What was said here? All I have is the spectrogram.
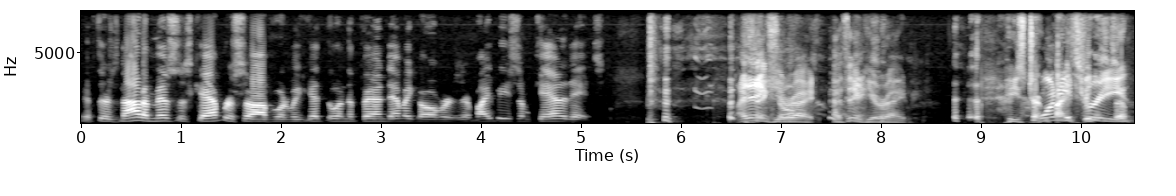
if there's not a Mrs. Kaprizov when we get when the pandemic over, there might be some candidates. I I think so. you're right. I think you're right. He's There might be 23. some-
